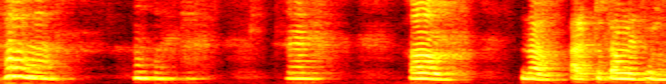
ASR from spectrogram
হ্যাঁ হ্যাঁ না আর একটু সামনে চলো।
